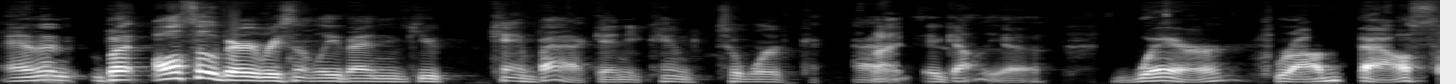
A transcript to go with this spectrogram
And then, but also very recently, then you came back and you came to work at right. Igalia where Rob Buis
